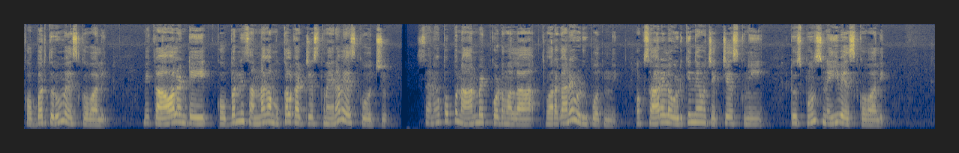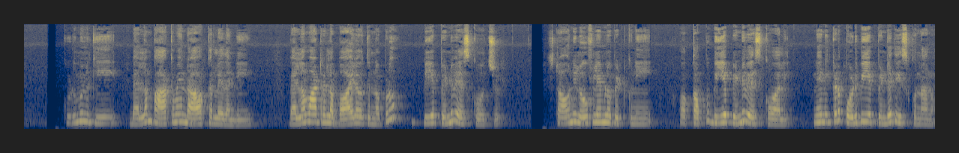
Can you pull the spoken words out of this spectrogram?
కొబ్బరి తురుము వేసుకోవాలి. మీకు కావాలంటే కొబ్బరిని సన్నగా ముక్కలు కట్ చేసుకునైనా వేసుకోవచ్చు. శనగపప్పు నానబెట్టుకోవడం వల్ల త్వరగానే ఉడికిపోతుంది. ఒకసారి ఇలా ఉడికిందేమో చెక్ చేసుకుని టూ స్పూన్స్ నెయ్యి వేసుకోవాలి. కుడుములకి బెల్లం పాకమేం రావక్కర్లేదండి. బెల్లం వాటర్ ఇలా బాయిల్ అవుతున్నప్పుడు బియ్యపిండి వేసుకోవచ్చు. స్టవ్ని లో ఫ్లేమ్లో పెట్టుకుని ఒక కప్పు బియ్యపిండి వేసుకోవాలి. నేను ఇక్కడ పొడి బియ్య పిండే తీసుకున్నాను.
